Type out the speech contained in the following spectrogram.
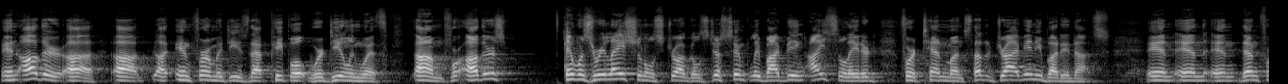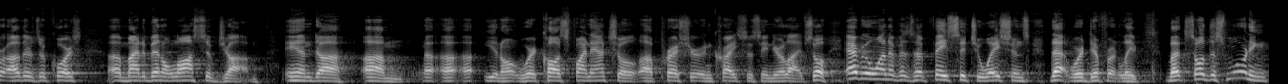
and other infirmities that people were dealing with. Um, for others, it was relational struggles just simply by being isolated for 10 months. That'll drive anybody nuts. And, and, and then for others, of course, uh, might have been a loss of job and uh, um, uh, uh, uh, you know where it caused financial uh, pressure and crisis in your life. So every one of us have faced situations that were differently. But so this morning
